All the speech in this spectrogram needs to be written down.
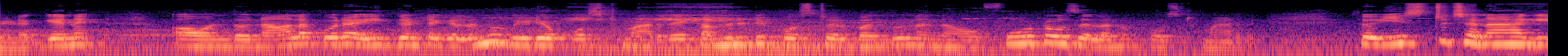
ಬೆಳಗ್ಗೆನೆ ಒಂದು ನಾಲ್ಕೂವರೆ ಐದು ಗಂಟೆಗೆಲ್ಲೂ ವಿಡಿಯೋ ಪೋಸ್ಟ್ ಮಾಡಿದೆ. ಕಮ್ಯುನಿಟಿ ಪೋಸ್ಟಲ್ಲಿ ಬಂದು ನಾನು ಫೋಟೋಸ್ ಎಲ್ಲನೂ ಪೋಸ್ಟ್ ಮಾಡಿದೆ. ಸೊ ಎಷ್ಟು ಚೆನ್ನಾಗಿ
